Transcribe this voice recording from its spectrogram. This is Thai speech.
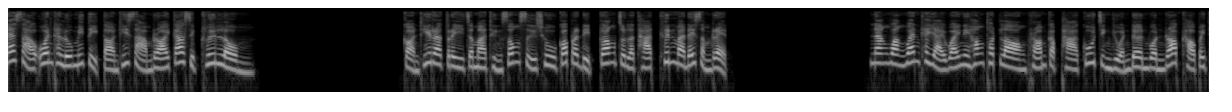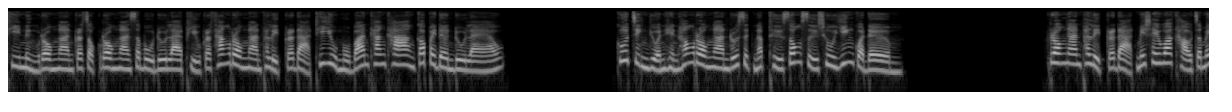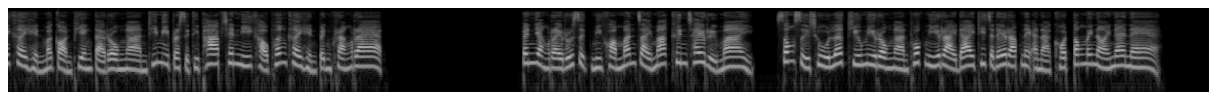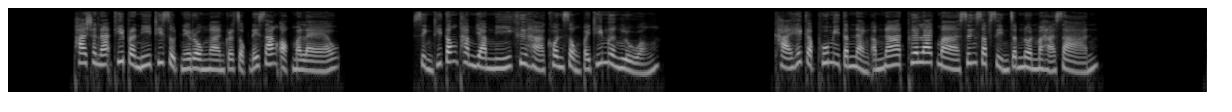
ม่สาวอ้วนทะลุมิติตอนที่ 390 คลื่นลม ก่อนที่ราตรีจะมาถึงซ่งซือชูก็ประดิษฐ์กล้องจุลทรรศน์ขึ้นมาได้สำเร็จ นางวางแว่นขยายไว้ในห้องทดลองพร้อมกับพากู้จิงหยวนเดินวนรอบเขาไปทีหนึ่งโรงงานกระจกโรงงานสบู่ดูแลผิวกระทั่งโรงงานผลิตกระดาษที่อยู่หมู่บ้านข้างๆ ก็ไปเดินดูแล้ว กู้จิงหยวนเห็นห้องโรงงานรู้สึกนับถือซ่งซือชูยิ่งกว่าเดิม โรงงานผลิตกระดาษไม่ใช่ว่าเขาจะไม่เคยเห็นมาก่อนเพียงแต่โรงงานที่มีประสิทธิภาพเช่นนี้เขาเพิ่งเคยเห็นเป็นครั้งแรก เป็นอย่างไรรู้สึกมีความมั่นใจมากขึ้นใช่หรือไม่ซ่งซือชูเลิกคิ้วมีโรงงานพวกนี้รายได้ที่จะได้รับในอนาคตต้องไม่น้อยแน่ ๆ ภาชนะที่ประณีตที่สุดในโรงงานกระจกได้สร้างออกมาแล้ว สิ่งที่ต้องทำยามนี้คือหาคนส่งไปที่เมืองหลวง ขายให้กับผู้มีตำแหน่งอำนาจเพื่อแลกมาซึ่งทรัพย์สินจำนวนมหาศาล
